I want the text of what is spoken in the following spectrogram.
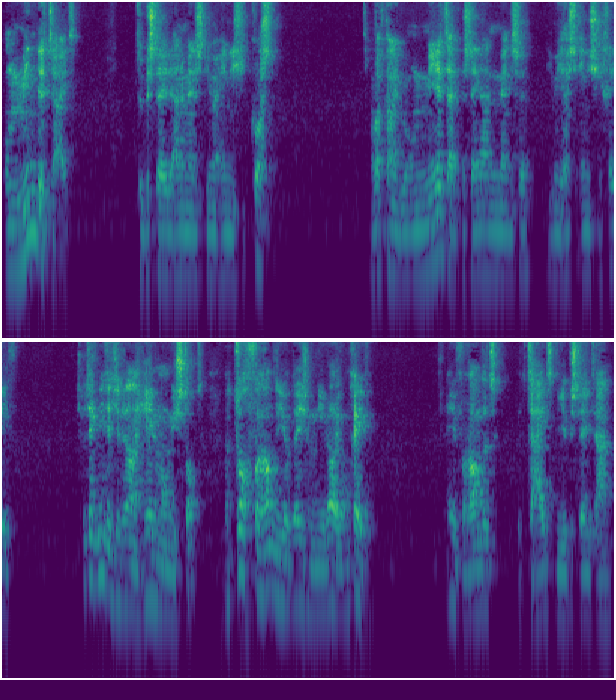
om minder tijd te besteden aan de mensen die me energie kosten? wat kan ik doen om meer tijd te besteden aan de mensen die me juist energie geven? Dus dat betekent niet dat je er dan helemaal mee stopt, maar toch verander je op deze manier wel je omgeving. En je verandert de tijd die je besteedt aan,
